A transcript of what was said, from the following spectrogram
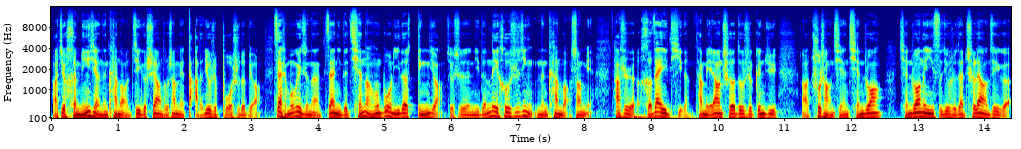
啊，就很明显能看到这个摄像头上面打的就是博士的标，在什么位置呢？在你的前挡风玻璃的顶角，就是你的内后视镜能看到上面，它是合在一体的。它每辆车都是根据啊出厂前前装，前装的意思就是在车辆这个。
